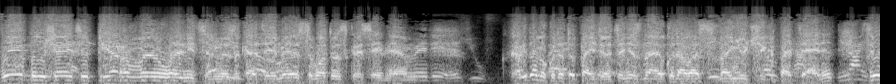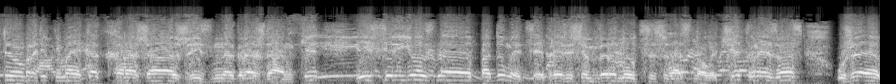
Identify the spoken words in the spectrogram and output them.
Вы получаете первую увольнительную из Академии субботу-воскресенье. Когда вы куда-то пойдете, не знаю, куда вас вонючек потянет, советую вам обратить внимание, как хороша жизнь на гражданке, и серьезно подумайте, прежде чем вернуться сюда снова. Четверо из вас уже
